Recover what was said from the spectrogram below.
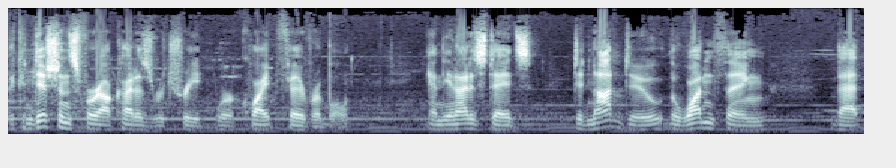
The conditions for Al Qaeda's retreat were quite favorable, and the United States did not do the one thing that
